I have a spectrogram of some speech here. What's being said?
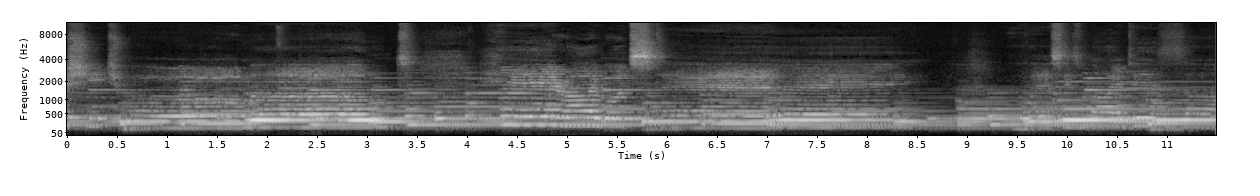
This is my desire,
